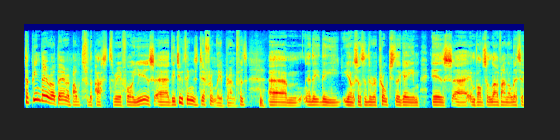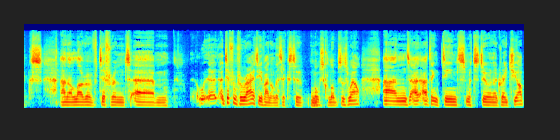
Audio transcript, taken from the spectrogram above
they've been there or thereabouts for the past three or four years. Uh, they do things differently at Brentford. Um, the the you know sort of their approach to the game is uh, involves a lot of analytics and a lot of different. Um, a different variety of analytics to most clubs as well, and I, I think Dean Smith's doing a great job.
